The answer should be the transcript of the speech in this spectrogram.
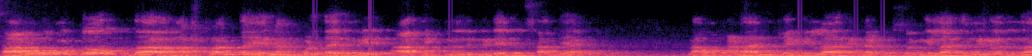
ಸಾರ್ವಭೌಮತ್ವದ ರಾಷ್ಟ್ರ ಅಂತ ಏನು ಅನ್ಕೊಳ್ತಾ ಇದ್ವಿ, ಆ ದಿಕ್ಕಿನಲ್ಲಿ ನಡೆಯಲು ಸಾಧ್ಯ ಆಗುತ್ತೆ ನಾವು ಹಣ ಹಂಚಂಗಿಲ್ಲ, ಹೆಂಡ ಕುಸಂಗಿಲ್ಲ ಜನಗಳನ್ನ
